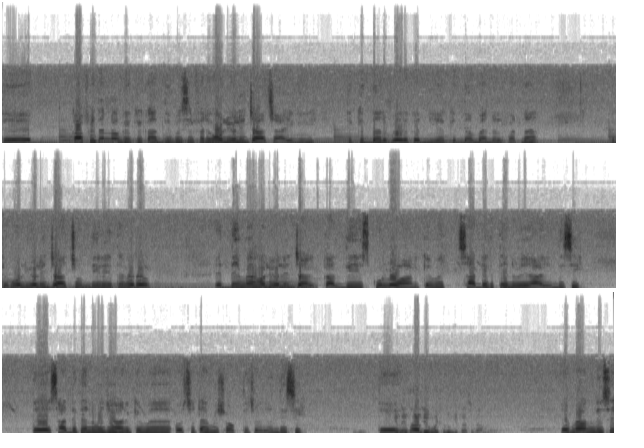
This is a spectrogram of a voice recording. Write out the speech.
ਤੇ ਕਾਫੀ ਦਿਨ ਹੋ ਗਏ ਕਿ ਕਰਦੀ ਪਈ ਸੀ ਫਿਰ ਹੌਲੀ ਹੌਲੀ ਜਾਂਚ ਆਏਗੀ ਤੇ ਕਿੱਦਾਂ ਰਿਪੇਅਰ ਕਰਨੀ ਹੈ ਕਿੱਦਾਂ ਪੈਨਲ ਫਟਣਾ ਫਿਰ ਹੌਲੀ ਹੌਲੀ ਜਾਂਚ ਹੁੰਦੀ ਰਹੀ ਤੇ ਫਿਰ ਇਦਾਂ ਹੀ ਮੈਂ ਹੌਲੀ ਹੌਲੀ ਜਾ ਕਰਦੀ ਸਕੂਲੋਂ ਆਣ ਕੇ ਮੈਂ 3:30 ਵਜੇ ਆ ਜਾਂਦੀ ਸੀ। ਤੇ 3:30 ਵਜੇ ਆਣ ਕੇ ਮੈਂ ਉਸੇ ਟਾਈਮ ਹੀ ਸ਼ੌਪ ਤੇ ਚਲ ਜਾਂਦੀ ਸੀ। ਤੇ ਕਿੰਨੇ ਸਾਲ ਦੀ ਉਮਰ ਸ਼ੁਰੂ ਕੀਤਾ ਸੀ ਕੰਮ? ਇਹ ਮੈਂ ਹੁੰਦੀ ਸੀ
